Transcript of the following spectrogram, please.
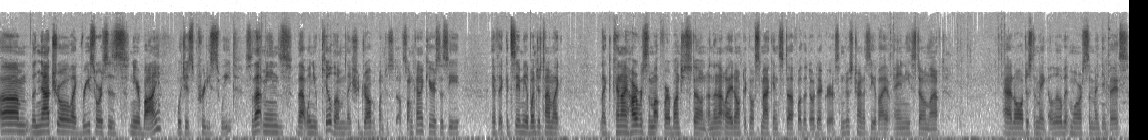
Um, the natural like resources nearby, which is pretty sweet. So that means that when you kill them, they should drop a bunch of stuff. So I'm kind of curious to see if it could save me a bunch of time. Like, like can I harvest them up for a bunch of stone, and then that way I don't have to go smacking stuff with a Doedicurus. I'm just trying to see if I have any stone left at all, just to make a little bit more cementing paste.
